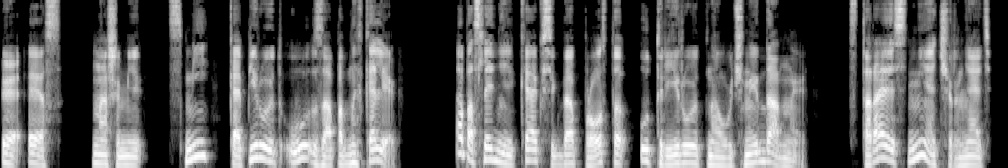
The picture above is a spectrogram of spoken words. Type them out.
ЭС нашими СМИ копируют у западных коллег, а последние, как всегда, просто утрируют научные данные, стараясь не очернять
